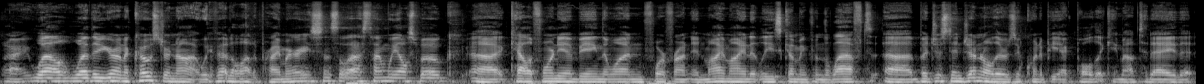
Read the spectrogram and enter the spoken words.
All right. Well, whether you're on a coast or not, we've had a lot of primaries since the last time we all spoke. Uh, California being the one forefront in my mind, at least coming from the left. Uh, but just in general, there was a Quinnipiac poll that came out today that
